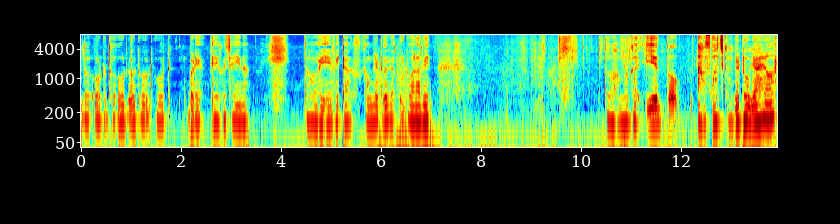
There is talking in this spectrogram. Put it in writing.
दो उठ दो उठ उठ उठ उठ बढ़िया एक चाहिए ना। तो ये भी टास्क कंप्लीट हो गया उठ वाला भी। तो हम लोग का ये दो टास्क आज कंप्लीट हो गया है और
